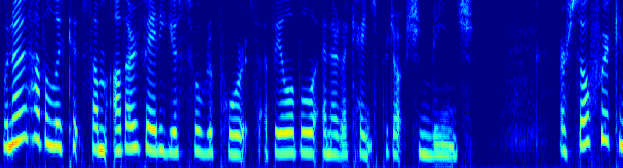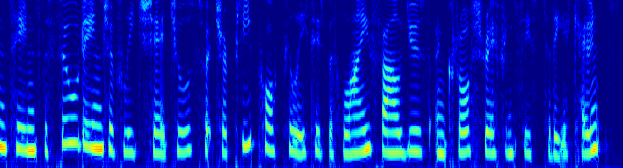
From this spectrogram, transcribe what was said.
We'll now have a look at some other very useful reports available in our accounts production range. Our software contains the full range of lead schedules which are pre-populated with live values and cross-references to the accounts.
